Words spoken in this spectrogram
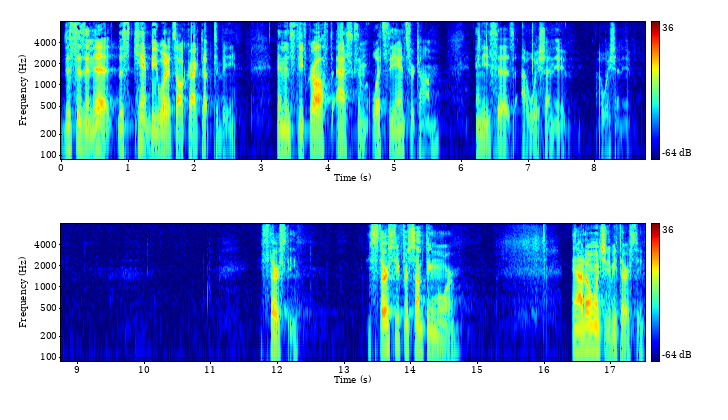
this isn't it. This can't be what it's all cracked up to be. And then Steve Kroft asks him, What's the answer, Tom? And he says, I wish I knew. I wish I knew. He's thirsty. He's thirsty for something more. And I don't want you to be thirsty.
